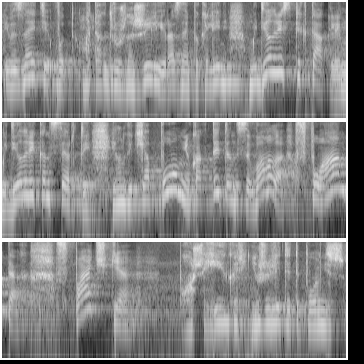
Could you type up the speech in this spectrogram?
И вы знаете, вот мы так дружно жили, и разные поколения. Мы делали спектакли, мы делали концерты. И он говорит, я помню, как ты танцевала в пуантах, в пачке. Боже, Игорь, неужели ты это помнишь?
